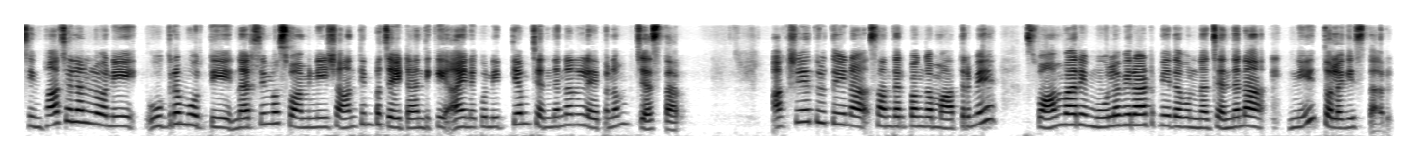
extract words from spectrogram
సింహాచలంలోని ఉగ్రమూర్తి నరసింహస్వామిని శాంతింపచేయటానికి ఆయనకు నిత్యం చందన లేపనం చేస్తారు. అక్షయ తృతీయ సందర్భంగా మాత్రమే స్వామివారి మూల విరాట్ మీద ఉన్న చందనాన్ని తొలగిస్తారు.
